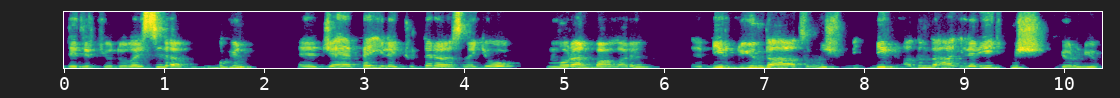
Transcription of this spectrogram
dedirtiyor. Dolayısıyla bugün e, CHP ile Kürtler arasındaki o moral bağları e, bir düğüm daha atılmış, bir, adım daha ileriye gitmiş görünüyor.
